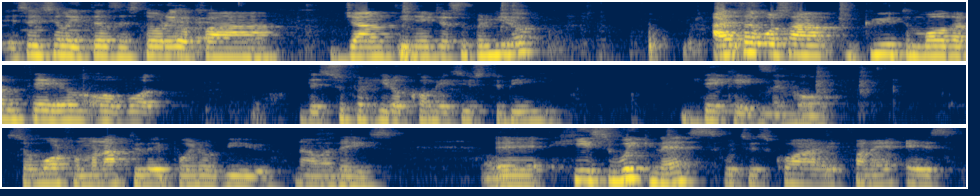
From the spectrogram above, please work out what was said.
essentially tells the story of a young teenager superhero. I thought it was a good modern tale of what the superhero comics used to be decades ago. So more from an up-to-date point of view nowadays. Oh. Uh, his weakness, which is quite funny, is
